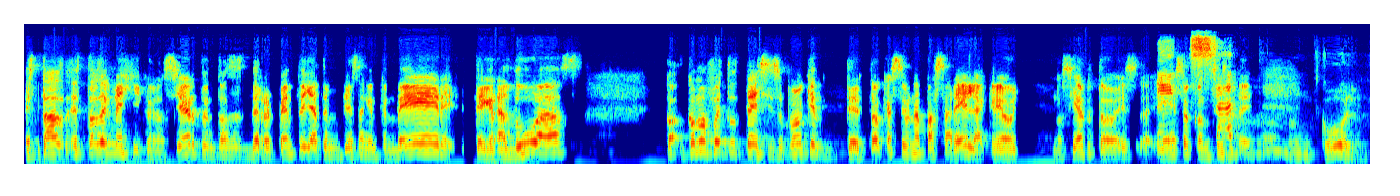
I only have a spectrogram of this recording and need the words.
estás, estás en México, ¿no es cierto? Entonces de repente ya te empiezan a entender, te gradúas. ¿Cómo fue tu tesis? Supongo que te toca hacer una pasarela, creo, ¿no es cierto? Es, en eso consiste. Mm, cool.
